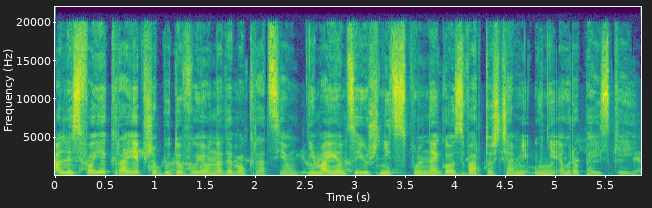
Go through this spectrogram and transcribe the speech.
ale swoje kraje przebudowują na demokrację, nie mające już nic wspólnego z wartościami Unii Europejskiej.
